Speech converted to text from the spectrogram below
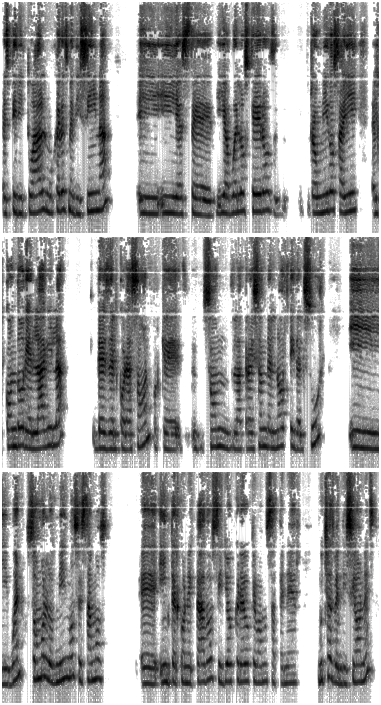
espiritual, mujeres medicina y, y este, y abuelos queros reunidos ahí, el cóndor y el águila, desde el corazón, porque son la tradición del norte y del sur. Y bueno, somos los mismos, estamos eh, interconectados y yo creo que vamos a tener muchas bendiciones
